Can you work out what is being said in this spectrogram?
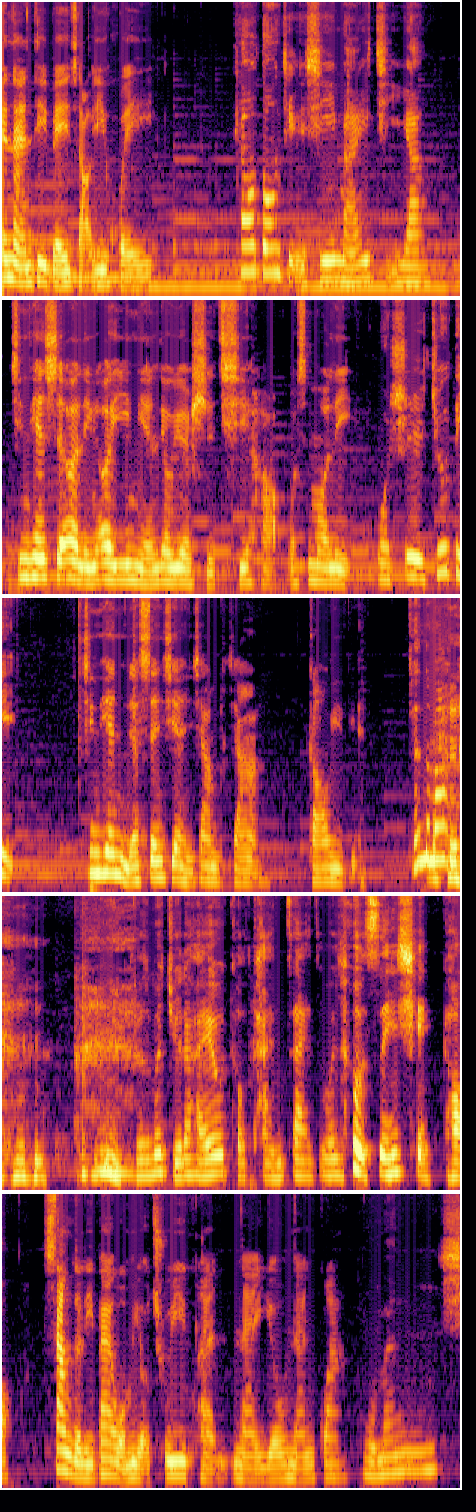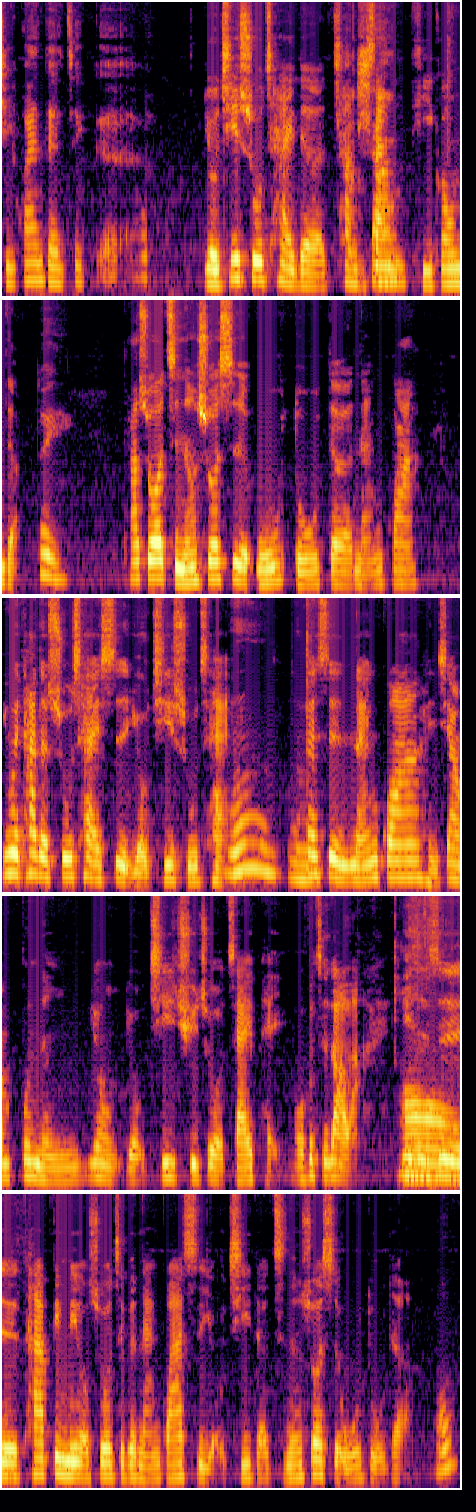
天南地北找一回，挑东拣西买几样。今天是二零二一年六月十七号，我是茉莉，我是 Judy。今天你的声线很像比较高一点，真的吗？嗯，我怎么觉得还有口痰在？怎么说声线高？上个礼拜我们有出一款奶油南瓜，我们喜欢的这个有机蔬菜的厂商提供的，对。他说：“只能说是无毒的南瓜，因为它的蔬菜是有机蔬菜。嗯，嗯，但是南瓜很像不能用有机去做栽培，我不知道啦。意思是他并没有说这个南瓜是有机的，只能说是无毒的。哦，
